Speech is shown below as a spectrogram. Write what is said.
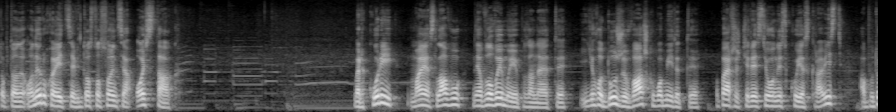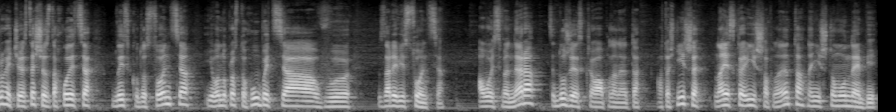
тобто вони рухаються відносно Сонця ось так. Меркурій має славу невловимої планети, і його дуже важко помітити. По-перше, через його низьку яскравість, а по-друге, через те, що знаходиться близько до Сонця, і воно просто губиться в зареві Сонця. А ось Венера це дуже яскрава планета, а точніше, найяскравіша планета на нічному небі,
